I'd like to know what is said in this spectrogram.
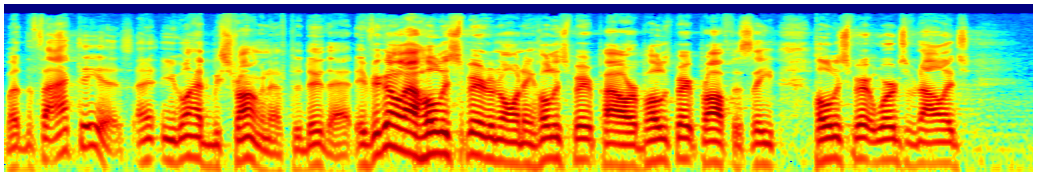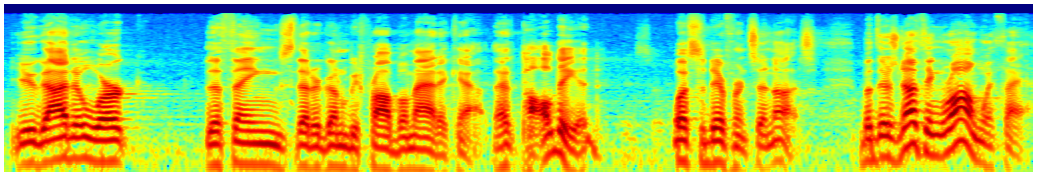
But the fact is, uh, you're going to have to be strong enough to do that. If you're going to allow Holy Spirit anointing, Holy Spirit power, Holy Spirit prophecy, Holy Spirit words of knowledge, you got to work the things that are going to be problematic out. That Paul did. What's the difference in us? But there's nothing wrong with that.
